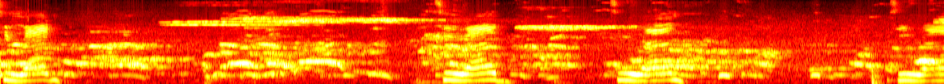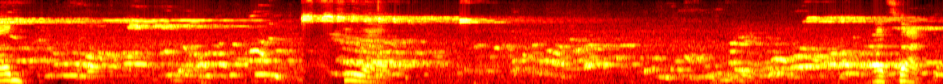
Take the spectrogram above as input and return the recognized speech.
Two red. two red. two red. two red. Red. That's fine.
